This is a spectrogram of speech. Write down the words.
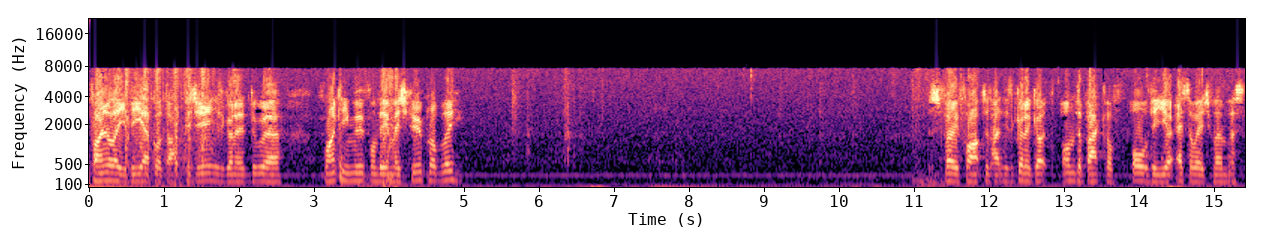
Finally, the got RPG is gonna do a flanking move on the MHQ probably. It's very far up to that. He's gonna get on the back of all the uh, SOH members.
